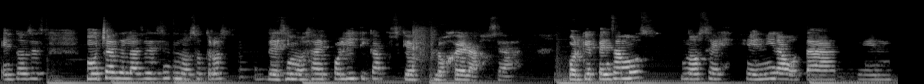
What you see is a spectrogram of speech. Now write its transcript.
Entonces, muchas de las veces nosotros decimos, hay política, pues qué flojera, o sea, porque pensamos no sé, en ir a votar, en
